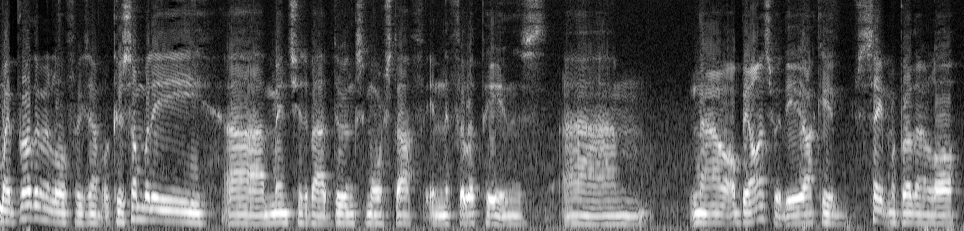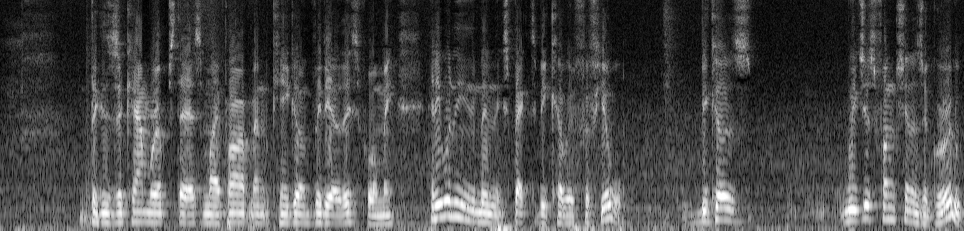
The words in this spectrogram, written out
my brother-in-law, for example, because somebody uh, mentioned about doing some more stuff in the Philippines. Um, now, I'll be honest with you, I could say to my brother-in-law, because there's a camera upstairs in my apartment, can you go and video this for me? And he wouldn't even expect to be covered for fuel. Because we just function as a group.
